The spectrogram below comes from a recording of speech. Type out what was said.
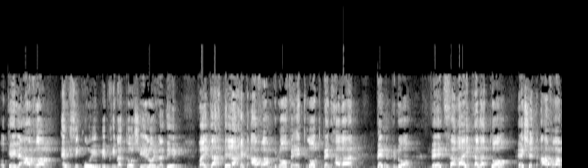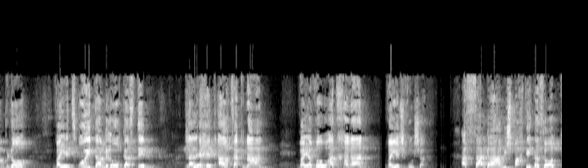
אוקיי, לאברהם אין סיכוי מבחינתו שיהיה לו ילדים, ויקח תרח את אברהם בנו ואת לוט בן הרן בן בנו ואת שרי כלתו אשת אברהם בנו ויצאו איתם מאור כסדים ללכת ארצה כנען ויבואו עד חרן וישבו שם. הסאגה המשפחתית הזאת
